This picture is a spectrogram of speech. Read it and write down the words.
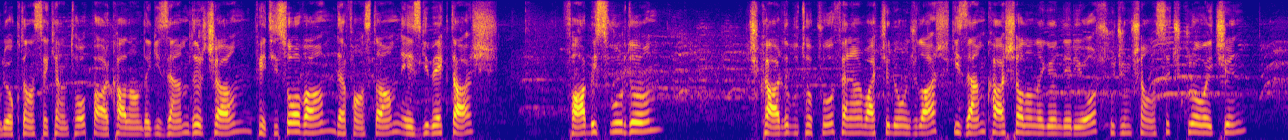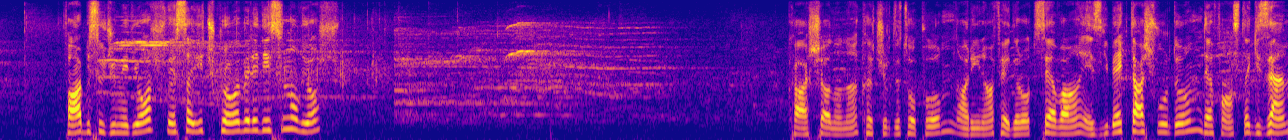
Bloktan seken top. Arka alanda Gizem Dırça. Fetisova. Defanstan Ezgi Bektaş. Fabris vurdu. Çıkardı bu topu Fenerbahçeli oyuncular. Gizem karşı alana gönderiyor. Hücum şansı Çukurova için. Fabis hücum ediyor ve sayı Çukurova Belediyesi'nin oluyor. Karşı alana kaçırdı topu. Arina Fedorovseva. Ezgi Bektaş vurdu. Defansta Gizem.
